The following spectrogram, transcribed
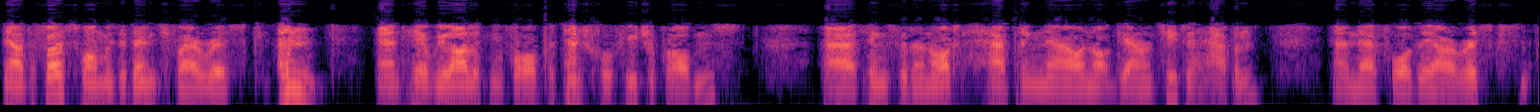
Now, the first one was identify a risk. and here we are looking for potential future problems, uh, things that are not happening now are not guaranteed to happen, and therefore they are risks.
